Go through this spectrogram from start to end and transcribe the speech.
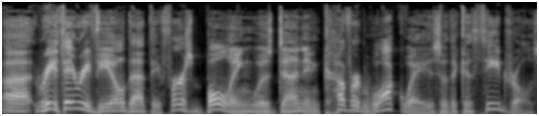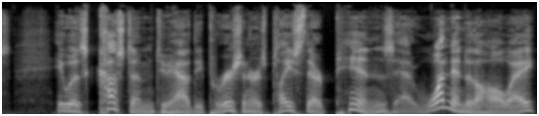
uh, re- they reveal that the first bowling was done in covered walkways of the cathedrals. It was custom to have the parishioners place their pins at one end of the hallway.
